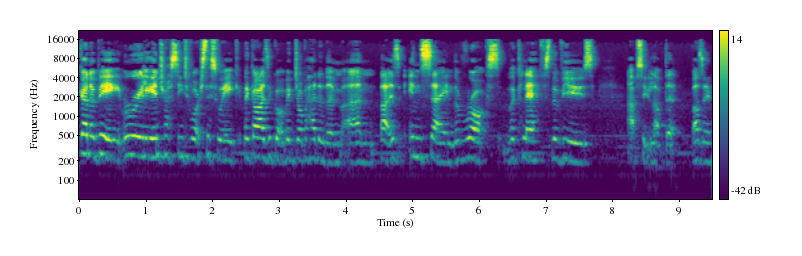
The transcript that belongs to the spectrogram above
gonna be really interesting to watch this week. The guys have got a big job ahead of them. Um, that is insane. The rocks, the cliffs, the views. Absolutely loved it. Buzzing.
